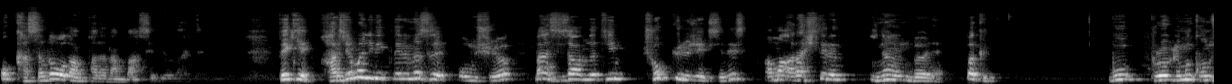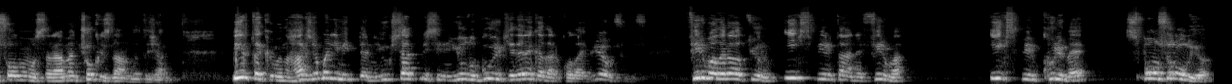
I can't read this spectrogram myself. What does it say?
O kasada olan paradan bahsediyorlardı. Peki harcama limitleri nasıl oluşuyor? Ben size anlatayım. Çok güleceksiniz ama araştırın. İnanın böyle. Bakın bu programın konusu olmamasına rağmen çok hızlı anlatacağım. Bir takımın harcama limitlerini yükseltmesinin yolu bu ülkede ne kadar kolay biliyor musunuz? Firmalara atıyorum. X bir tane firma X bir kulübe sponsor oluyor.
